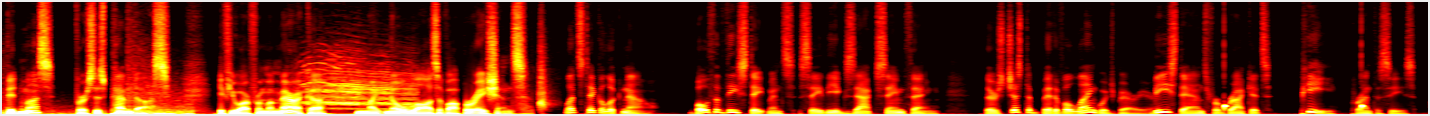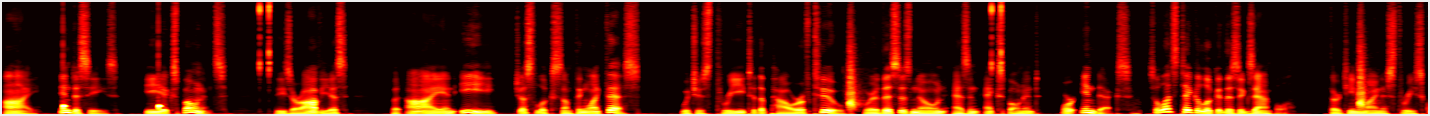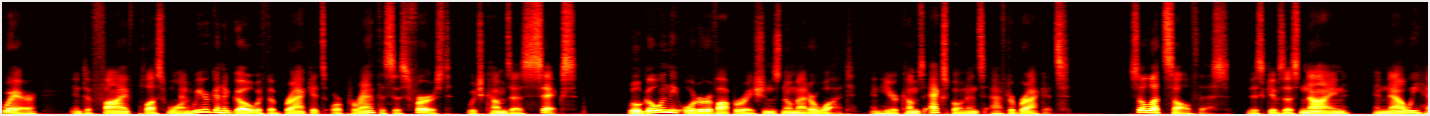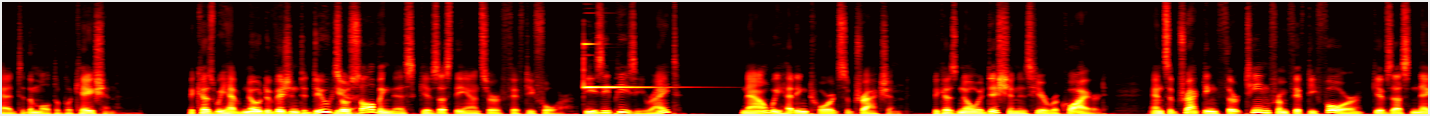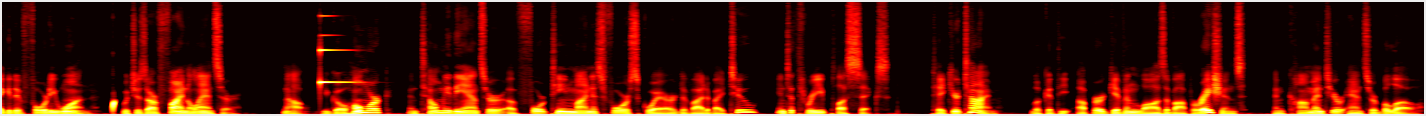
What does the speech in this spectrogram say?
BIDMAS versus PEMDAS. If you are from America, you might know laws of operations. Let's take a look now. Both of these statements say the exact same thing. There's just a bit of a language barrier. B stands for brackets P, parentheses, I, indices, E exponents. These are obvious, but I and E just look something like this, which is 3 to the power of 2, where this is known as an exponent or index. So let's take a look at this example. 13 minus 3 square into 5 plus 1. We are going to go with the brackets or parenthesis first, which comes as 6. We'll go in the order of operations no matter what, and here comes exponents after brackets. So let's solve this. This gives us 9, and now we head to the multiplication. Because we have no division to do here, so solving this gives us the answer 54. Easy peasy, right? Now we heading towards subtraction, because no addition is here required, and subtracting 13 from 54 gives us negative 41, which is our final answer. Now, you go homework and tell me the answer of 14 minus 4 squared divided by 2 into 3 plus 6. Take your time, look at the upper given laws of operations, and comment your answer below.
